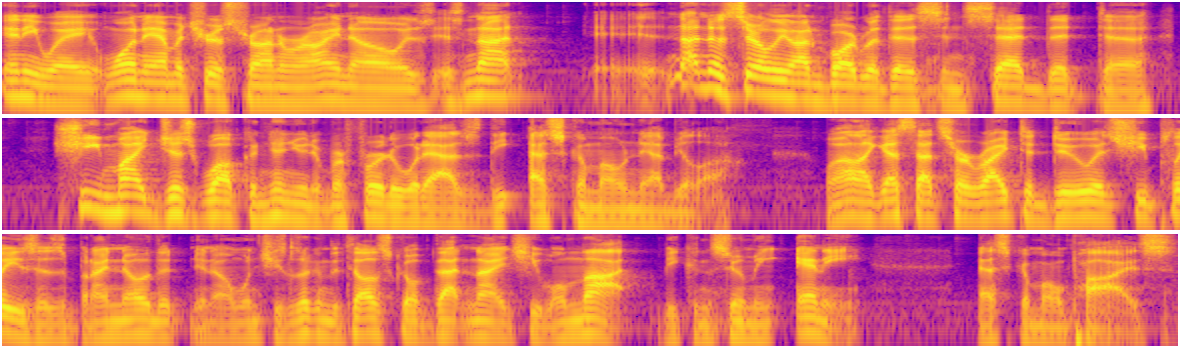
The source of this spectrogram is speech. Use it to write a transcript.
Anyway, one amateur astronomer I know is, is not not necessarily on board with this and said that uh, she might just well continue to refer to it as the Eskimo Nebula. Well, I guess that's her right to do as she pleases, but I know that, you know, when she's looking at the telescope that night, she will not be consuming any Eskimo pies.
